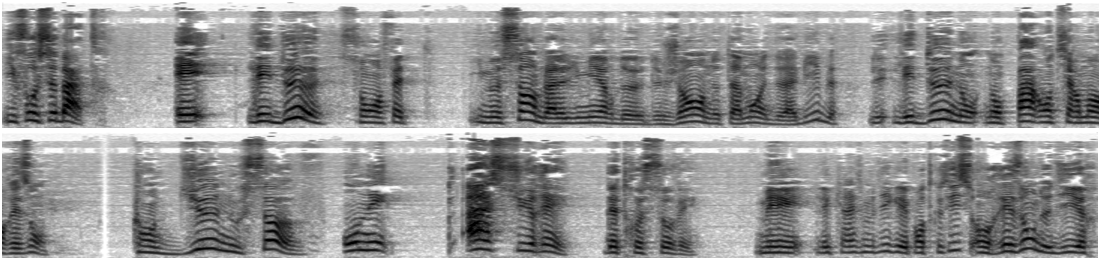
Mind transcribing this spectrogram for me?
il faut se battre. Et les deux sont en fait, il me semble, à la lumière de, Jean notamment et de la Bible, les deux n'ont pas entièrement raison. Quand Dieu nous sauve, on est assuré d'être sauvé. Mais les charismatiques et les pentecôtistes ont raison de dire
